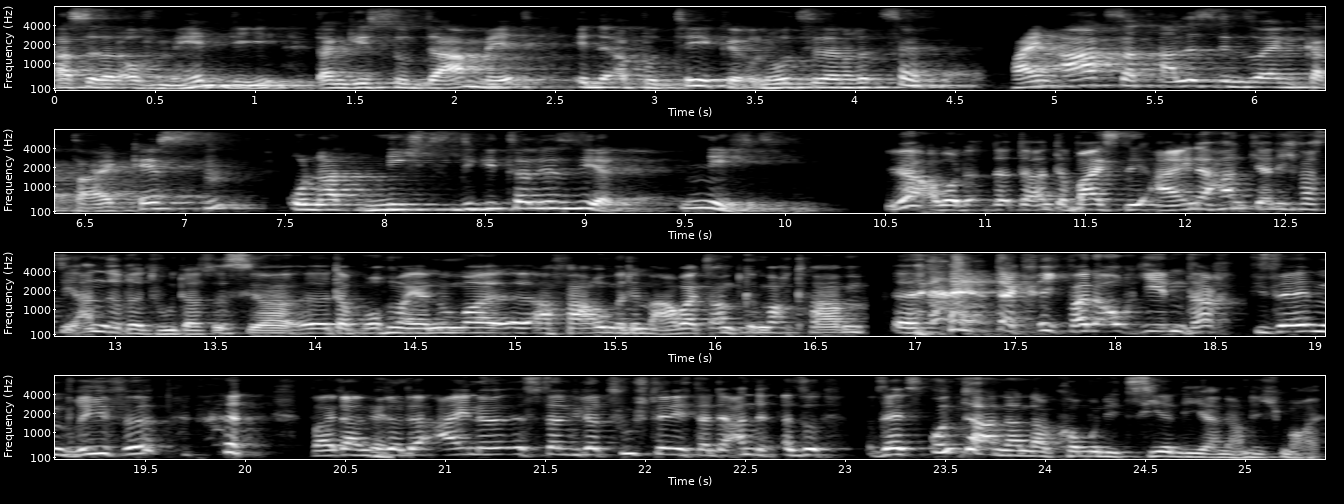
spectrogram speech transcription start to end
hast du das auf dem Handy, dann gehst du damit in der Apotheke und holst dir dein Rezept. Mein Arzt hat alles in seinen Karteikästen und hat nichts digitalisiert. Nichts. Ja, aber da, da, da, weiß die eine Hand ja nicht, was die andere tut. Das ist ja, äh, da braucht man ja nur mal äh, Erfahrung mit dem Arbeitsamt gemacht haben. Äh, da kriegt man auch jeden Tag dieselben Briefe, weil dann wieder der eine ist dann wieder zuständig, dann der andere. Also selbst untereinander kommunizieren die ja noch nicht mal.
